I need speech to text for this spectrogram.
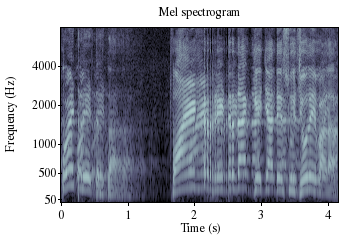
ਪੁਆਇੰਟ ਰੇਡਰ ਦਾ। ਪੁਆਇੰਟ ਰੇਡਰ ਦਾ ਗੇਜਾ ਦੇਸੂ ਜੋਧੇ ਵਾਲਾ।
